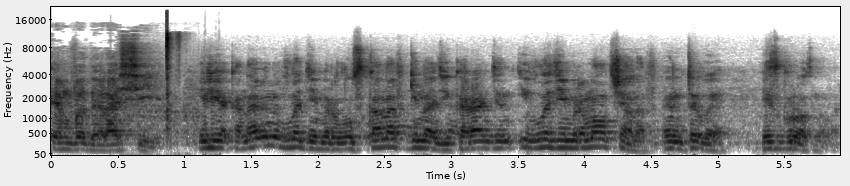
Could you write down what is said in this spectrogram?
МВД России. Илья Канавин, Владимир Лусканов, Геннадий Карандин и Владимир Молчанов, НТВ из Грозного.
